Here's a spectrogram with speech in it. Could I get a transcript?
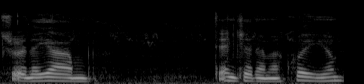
Şöyle yağımı tencereme koyuyorum.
